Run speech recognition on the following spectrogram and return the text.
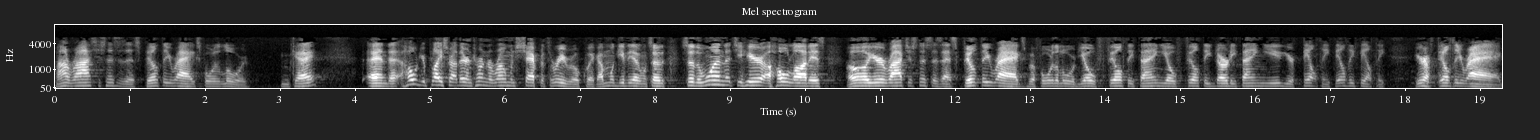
My righteousness is as filthy rags for the Lord. Okay? And uh, hold your place right there and turn to Romans chapter 3 real quick. I'm going to give you the other one. So, so the one that you hear a whole lot is, oh, your righteousness is as filthy rags before the Lord. Yo, filthy thing. Yo, filthy, dirty thing. You, you're filthy, filthy, filthy. You're a filthy rag.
